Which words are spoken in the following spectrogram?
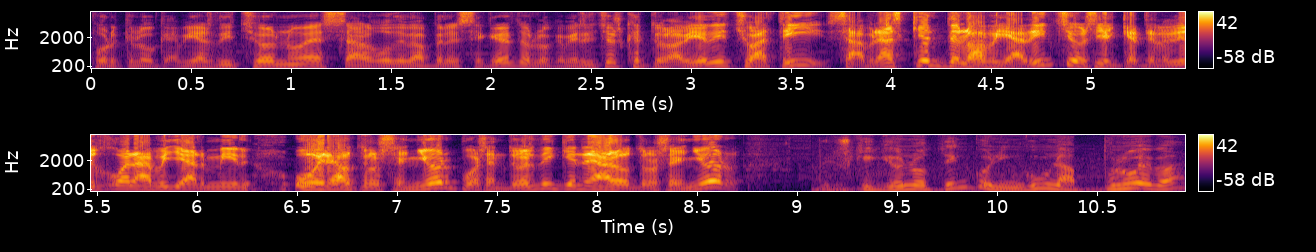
porque lo que habías dicho no es algo de papeles secretos, lo que habías dicho es que te lo había dicho a ti. Sabrás quién te lo había dicho, si el que te lo dijo era Villarmir o era otro señor, pues entonces di quién era el otro señor. Pero es que yo no tengo ninguna prueba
